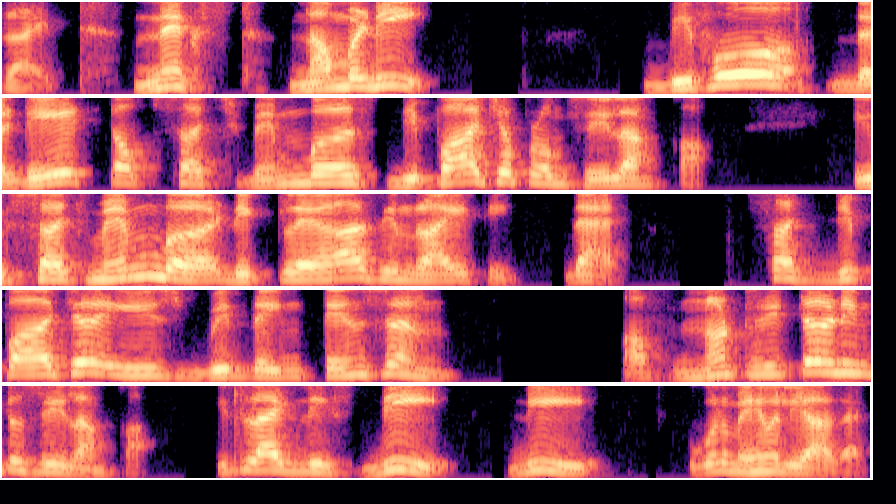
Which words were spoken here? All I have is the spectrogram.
Right. Next, number D. Before the date of such members' departure from Sri Lanka, if such member declares in writing that such departure is with the intention of not returning to Sri Lanka, it's like this. D, D, උගල මෙහෙම ලියාගන්න.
